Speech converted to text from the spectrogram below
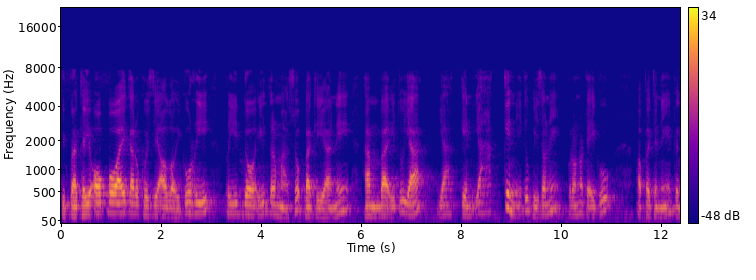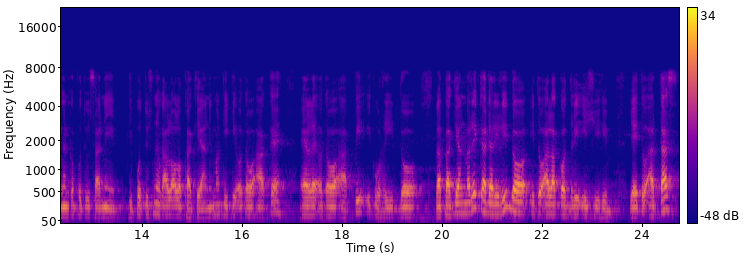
dibagai opo wae karo Gusti Allah iku ri ridho itu termasuk bagiane hamba itu ya yakin. Yakin itu bisa nih krono dek iku apa jenenge? Dengan keputusane diputusno kalau Allah bagiane mang titik atau akeh elek atau api iku ridho. Lah bagian mereka dari ridho itu ala kodri isyihim yaitu atas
